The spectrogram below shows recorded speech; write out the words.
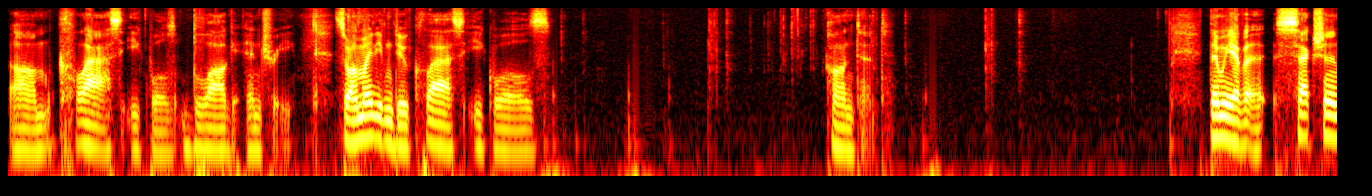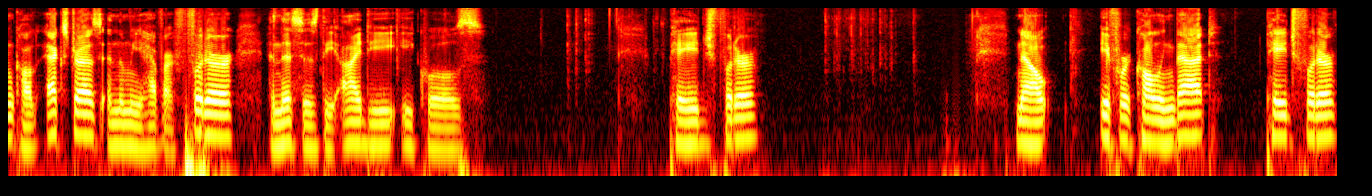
um, class equals blog entry. So I might even do class equals content. Then we have a section called extras, and then we have our footer, and this is the ID equals page footer. Now, if we're calling that page footer,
